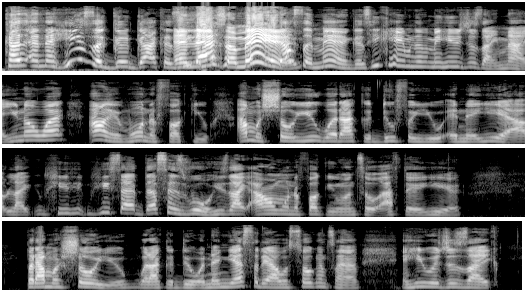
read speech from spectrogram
Cause, and then he's a good guy. Cause And he- that's a man. That's a man, cause he came to me. He was just like, "Nah, you know what? I don't even want to fuck you. I'm gonna show you what I could do for you in a year." I, like he he said, that's his rule. He's like, "I don't want to fuck you until after a year, but I'm gonna show you what I could do." And then yesterday I was talking to him, and he was just like, "W-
